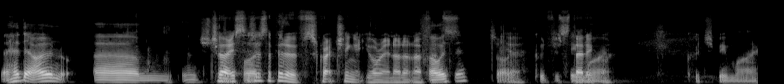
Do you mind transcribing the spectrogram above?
they had their own. Um, Chase, there's just a bit of scratching at your end. I don't know if oh, is there? Sorry, yeah, could just static be my, one. could just be my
